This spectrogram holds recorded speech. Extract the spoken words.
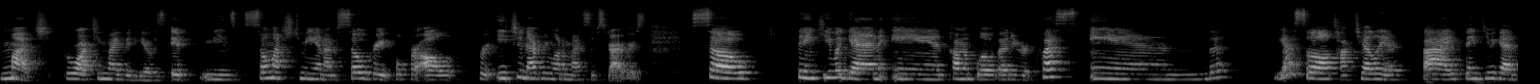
much for watching my videos. It means so much to me and I'm so grateful for all, for each and every one of my subscribers. So, thank you again and comment below with any requests and yeah, so I'll talk to you later. Bye. Thank you again.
